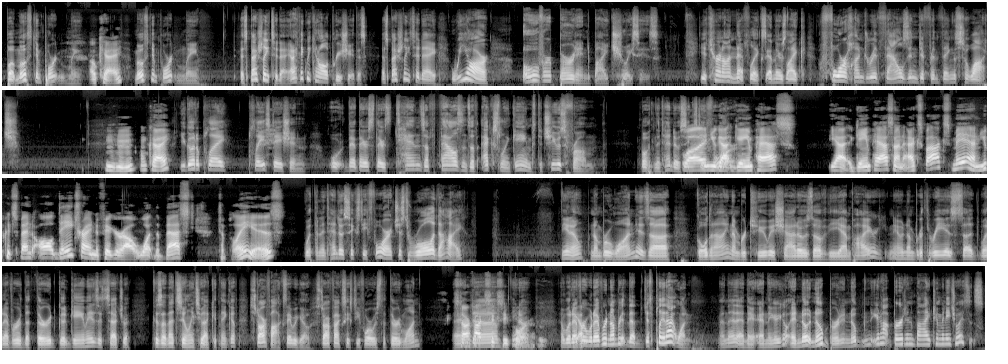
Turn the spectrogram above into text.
but most importantly, okay. Most importantly, especially today, and I think we can all appreciate this, especially today, we are overburdened by choices. You turn on Netflix and there's like 400,000 different things to watch. Mm-hmm. Okay. You go to play PlayStation, or there's there's tens of thousands of excellent games to choose from. Both Nintendo 64. Well, and you got Game Pass. Yeah, Game Pass on Xbox. Man, you could spend all day trying to figure out what the best to play is. With the Nintendo 64, just roll a die you know, number one is uh, GoldenEye. Number two is Shadows of the Empire. You know, number three is uh, whatever the third good game is, etc. Because uh, that's the only two I could think of. Star Fox. There we go. Star Fox 64 was the third one. And, Star Fox 64. You know, and whatever, yep. whatever number that, just play that one, and then and there and there you go. And no, no burden. No, you're not burdened by too many choices.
